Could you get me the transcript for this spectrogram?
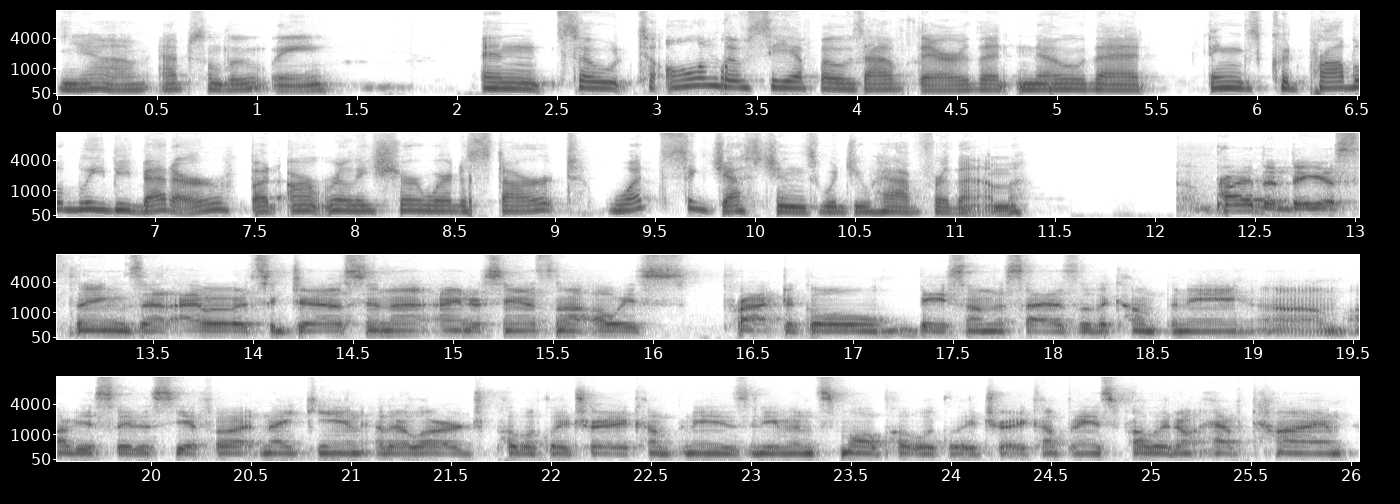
Yeah, absolutely. And so, to all of those CFOs out there that know that things could probably be better, but aren't really sure where to start, what suggestions would you have for them? Probably the biggest things that I would suggest, and I understand it's not always practical based on the size of the company. Um, obviously, the CFO at Nike and other large publicly traded companies, and even small publicly traded companies, probably don't have time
